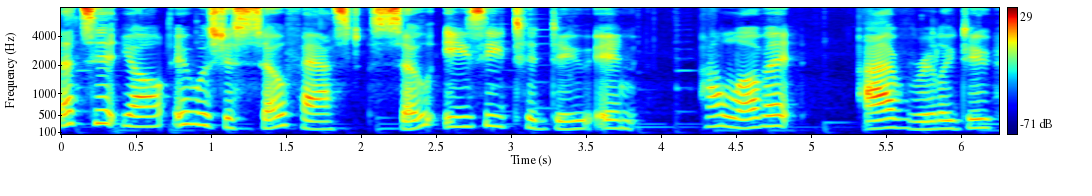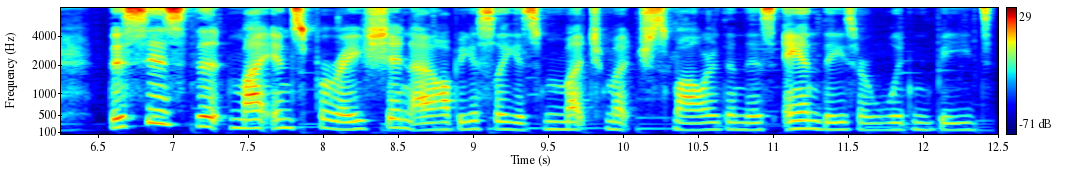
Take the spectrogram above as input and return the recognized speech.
that's it, y'all. It was just so fast, so easy to do, and I love it. I really do. This is the my inspiration. Obviously, it's much, much smaller than this, and these are wooden beads.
